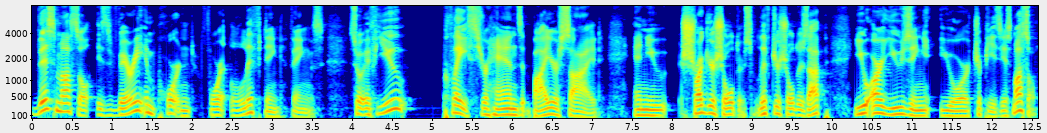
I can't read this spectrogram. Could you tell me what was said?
This muscle is very important for lifting things. So if you place your hands by your side and you shrug your shoulders, lift your shoulders up, you are using your trapezius muscle.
